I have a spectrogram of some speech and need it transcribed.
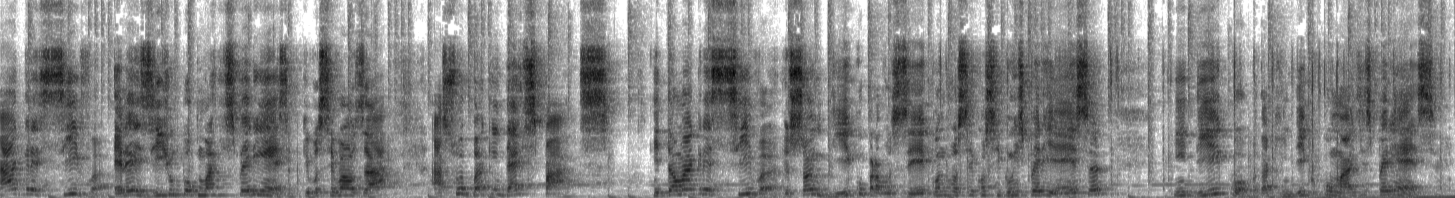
A agressiva, ela exige um pouco mais de experiência, porque você vai usar a sua banca em 10 partes. Então, a agressiva, eu só indico para você quando você conseguir uma experiência, indico, tá aqui, indico com mais experiência.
